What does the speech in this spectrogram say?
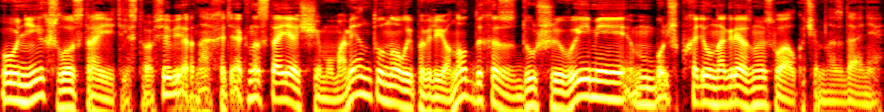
У них шло строительство, все верно, хотя к настоящему моменту новый павильон отдыха с душевыми больше походил на грязную свалку, чем на здание.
